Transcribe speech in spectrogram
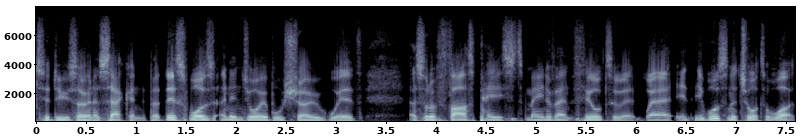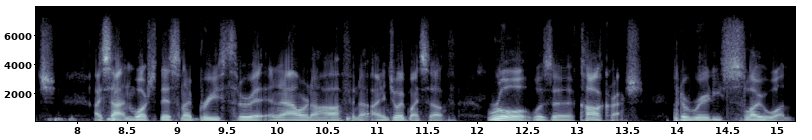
to do so in a second. But this was an enjoyable show with a sort of fast-paced main event feel to it, where it, it wasn't a chore to watch. I sat and watched this, and I breezed through it in an hour and a half, and I, I enjoyed myself. Raw was a car crash, but a really slow one.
